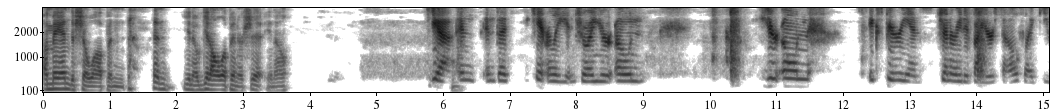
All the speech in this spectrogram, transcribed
a man to show up and and you know get all up in her shit you know? Yeah and and that you can't really enjoy your own your own experience generated by yourself. Like you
